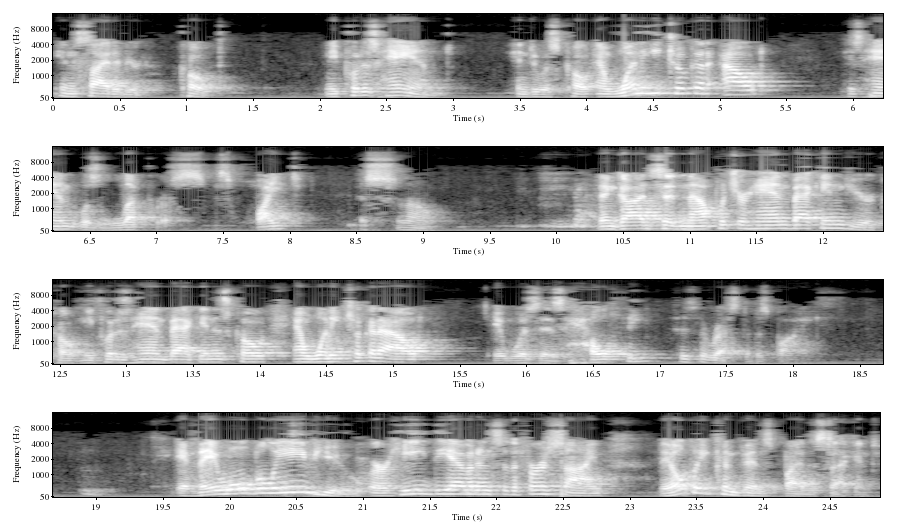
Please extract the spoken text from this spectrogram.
inside of your coat. And he put his hand into his coat. And when he took it out, his hand was leprous, as white as snow. Then God said, now put your hand back into your coat. And he put his hand back in his coat, and when he took it out, it was as healthy as the rest of his body. If they won't believe you or heed the evidence of the first sign, they'll be convinced by the second.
